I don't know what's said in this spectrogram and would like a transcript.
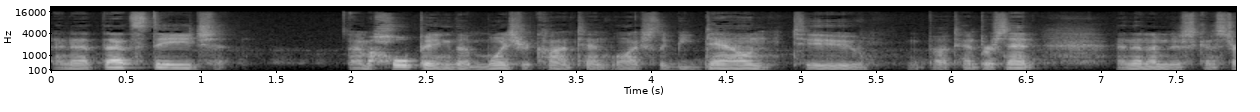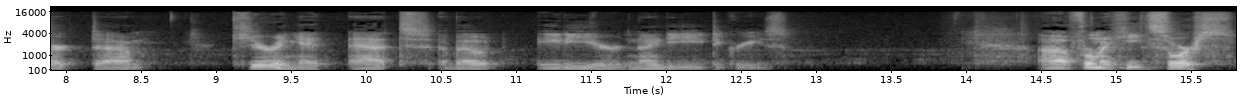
and at that stage I'm hoping the moisture content will actually be down to about 10% and then I'm just going to start um, curing it at about 80 or 90 degrees. Uh, for my heat source,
